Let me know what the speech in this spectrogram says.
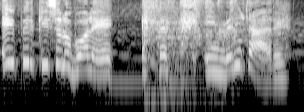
e per chi se lo vuole inventare.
